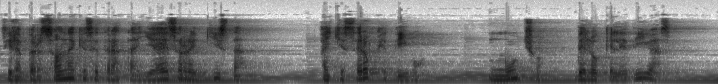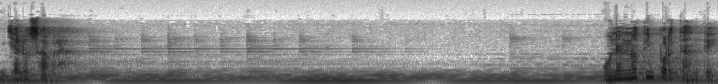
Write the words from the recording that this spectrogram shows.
Si la persona que se trata ya es reikista, hay que ser objetivo. Mucho de lo que le digas ya lo sabrá. Una nota importante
